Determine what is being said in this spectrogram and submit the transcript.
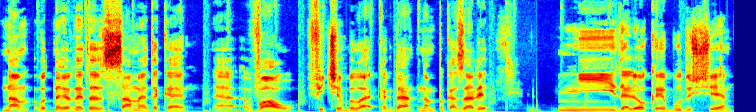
нам, вот, наверное, это самая такая э, вау фича была, когда нам показали недалекое будущее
